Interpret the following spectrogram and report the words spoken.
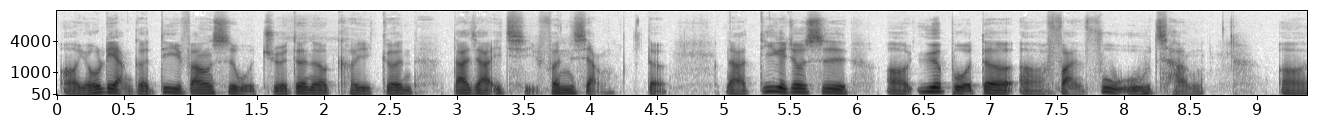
呃有两个地方是我觉得呢可以跟大家一起分享的。那第一个就是呃约伯的呃反复无常。呃，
